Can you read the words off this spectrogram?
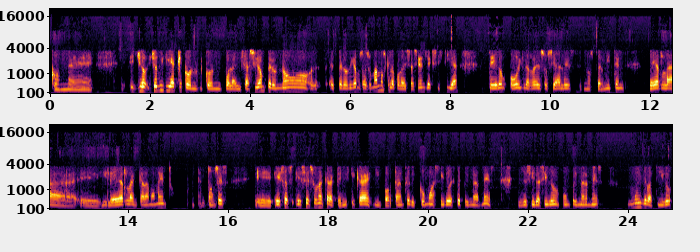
Con, eh, yo, yo diría que con, con polarización, pero no, eh, pero digamos, asumamos que la polarización ya existía, pero hoy las redes sociales nos permiten verla y leerla en cada momento. Entonces, eh, esa, es, esa es una característica importante de cómo ha sido este primer mes. Es decir, ha sido un primer mes muy debatido,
